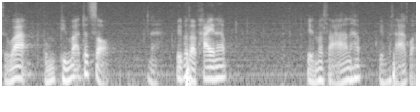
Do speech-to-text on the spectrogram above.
ถือว่าผมพิมพ์ว่าทดสอบนะเป็นภาษาไทยนะครับ ลี่ยนภาษานะครับ เปลี่ยนภาษาก่อน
